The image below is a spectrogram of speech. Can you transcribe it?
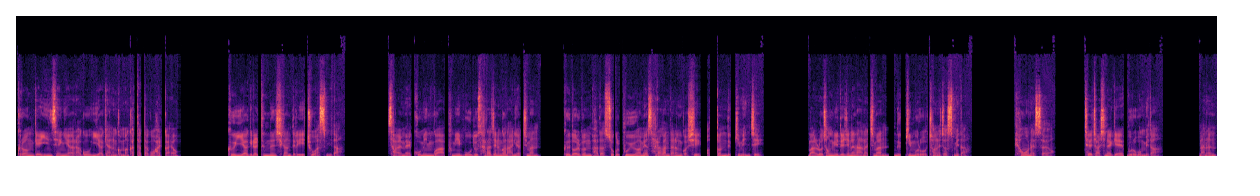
그런 게 인생이야 라고 이야기하는 것만 같았다고 할까요? 그 이야기를 듣는 시간들이 좋았습니다. 삶의 고민과 아픔이 모두 사라지는 건 아니었지만 그 넓은 바닷속을 부유하며 살아간다는 것이 어떤 느낌인지 말로 정리되지는 않았지만 느낌으로 전해졌습니다. 평온했어요. 제 자신에게 물어봅니다. 나는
